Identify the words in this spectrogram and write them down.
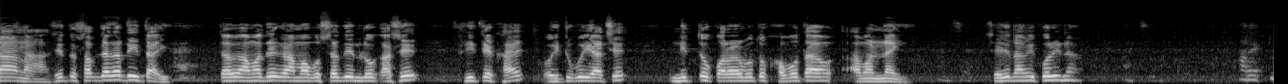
না না সে তো সব জায়গাতেই তাই। হ্যাঁ। তবে আমাদের অমাবস্যার দিন লোক আসে ফ্রিতে খায় ওইটুকুই আছে। নৃত্য করার মতো ক্ষমতা আমার নাই। আচ্ছা। সেই জন্য আমি করি না। আচ্ছা। আর একটু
